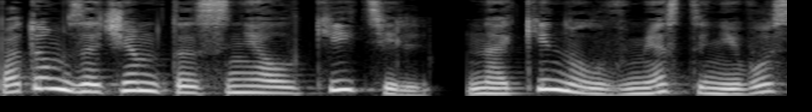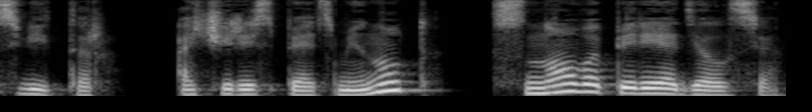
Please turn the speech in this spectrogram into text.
Потом зачем-то снял китель, накинул вместо него свитер, а через пять минут снова переоделся.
